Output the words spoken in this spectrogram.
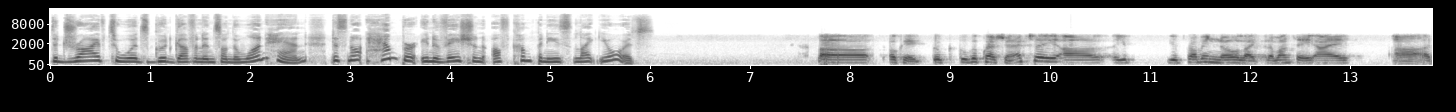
the drive towards good governance on the one hand does not hamper innovation of companies like yours? Uh, okay, good, good, good, question. Actually, uh, you you probably know like Advance AI uh,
